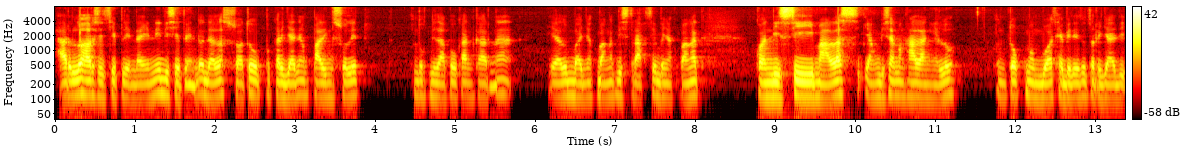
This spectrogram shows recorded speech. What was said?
harus lo harus disiplin. Dan ini disiplin itu adalah sesuatu pekerjaan yang paling sulit untuk dilakukan karena ya lo banyak banget distraksi banyak banget kondisi males yang bisa menghalangi lo untuk membuat habit itu terjadi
